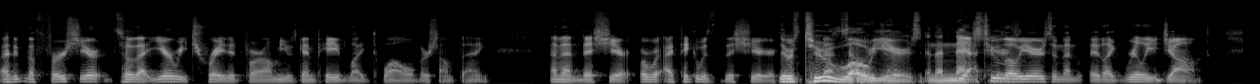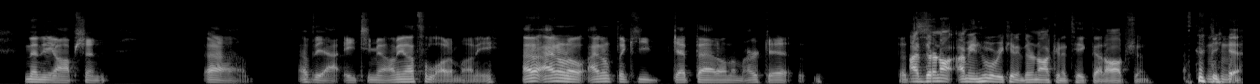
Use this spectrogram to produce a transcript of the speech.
I think the first year, so that year we traded for him, he was getting paid like twelve or something, and then this year, or I think it was this year, There was two low salary jumped. years, and then next, yeah, two year's- low years, and then it like really jumped, and then the option, uh, of the yeah, eighteen mil. I mean, that's a lot of money. I don't, I don't know. I don't think he'd get that on the market. Uh, they're not. I mean, who are we kidding? They're not going to take that option. Mhm. yeah, Yeah,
